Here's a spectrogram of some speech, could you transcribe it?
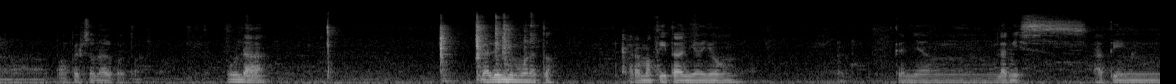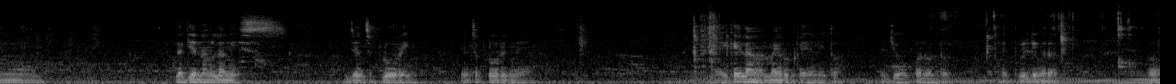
Ah, pang personal ko to. Una, dalhin nyo muna to para makita nyo yung kanyang langis. Ating lagyan ng langis dyan sa flooring. Yan sa flooring na yan. Ay, kailangan mayroon kayo nito. Medyo panundot. At welding rod. Oh,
